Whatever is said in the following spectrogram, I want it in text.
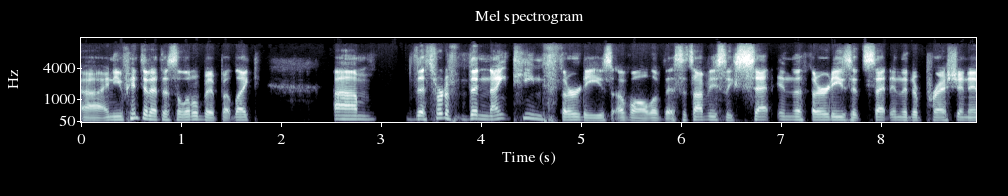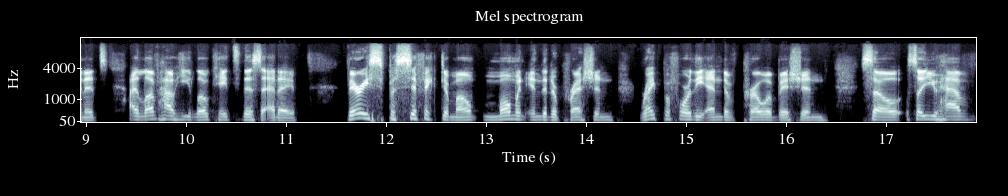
uh, and you've hinted at this a little bit, but like, um, the sort of the 1930s of all of this. It's obviously set in the 30s. It's set in the Depression, and it's. I love how he locates this at a very specific demo- moment in the Depression, right before the end of Prohibition. So, so you have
